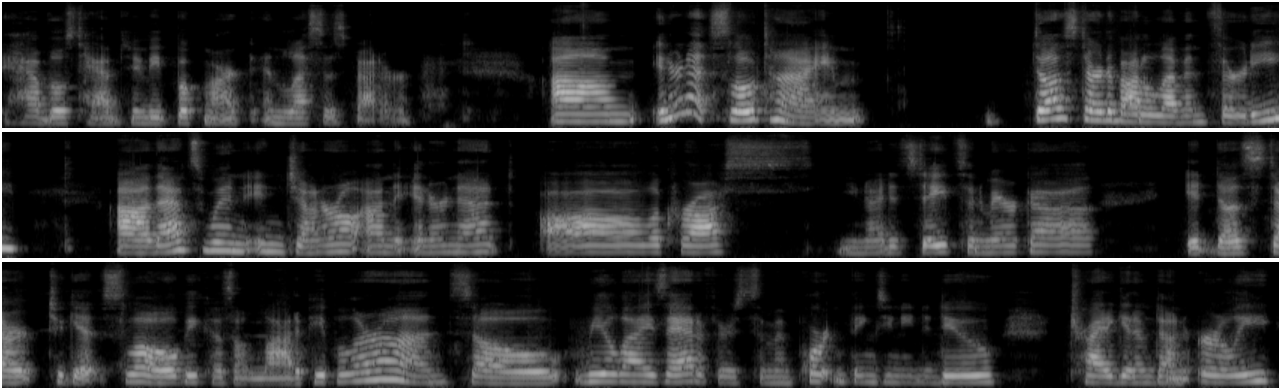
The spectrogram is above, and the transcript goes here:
have those tabs maybe bookmarked and less is better. Um, internet slow time does start about 1130. Uh, that's when in general on the internet all across United States and America it does start to get slow because a lot of people are on. So realize that if there's some important things you need to do, try to get them done early.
